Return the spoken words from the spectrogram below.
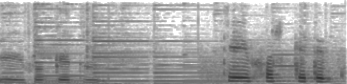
K for kettle. K for kettle.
